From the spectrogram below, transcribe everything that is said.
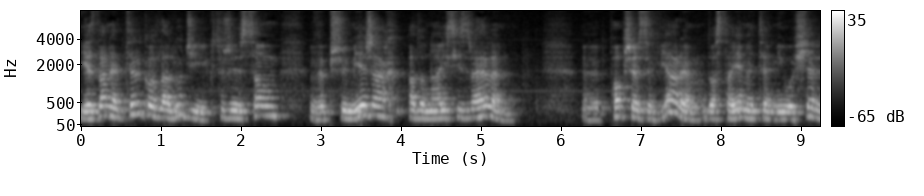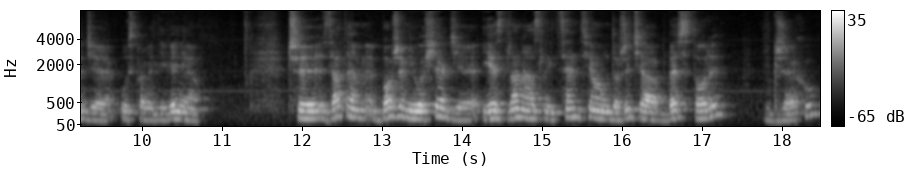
jest dane tylko dla ludzi, którzy są w przymierzach Adonai z Izraelem. E, poprzez wiarę dostajemy te miłosierdzie usprawiedliwienia. Czy zatem Boże miłosierdzie jest dla nas licencją do życia bez tory, w grzechu?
